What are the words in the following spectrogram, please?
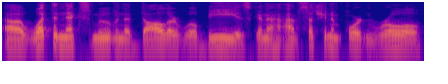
what the next move in the dollar will be is going to have such an important role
